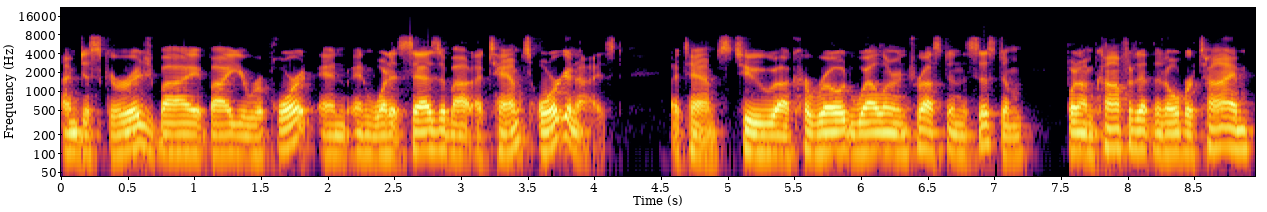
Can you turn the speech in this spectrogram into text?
I'm discouraged by by your report and and what it says about attempts, organized attempts to uh, corrode well-earned trust in the system. But I'm confident that over time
